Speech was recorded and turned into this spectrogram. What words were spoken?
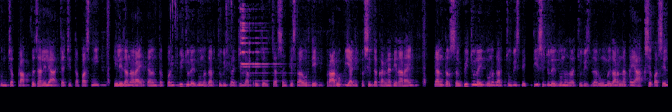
तुमच्या प्राप्त झालेल्या अर्जाची तपासणी केली जाणार आहे. त्यानंतर पंचवीस जुलै दोन हजार चोवीसला जिल्हा परिषदेच्या संकेतस्थळावरती एक प्रारूप यादी प्रसिद्ध करण्यात येणार आहे. त्यानंतर सव्वीस जुलै दोन हजार चोवीस ते तीस जुलै दोन हजार चोवीस जर उमेदवारांना काही आक्षेप असेल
